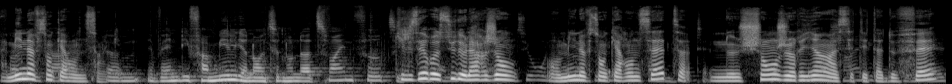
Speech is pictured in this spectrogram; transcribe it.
à 1945. Qu'ils aient reçu de l'argent en 1947 ne change rien à cet état de fait,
